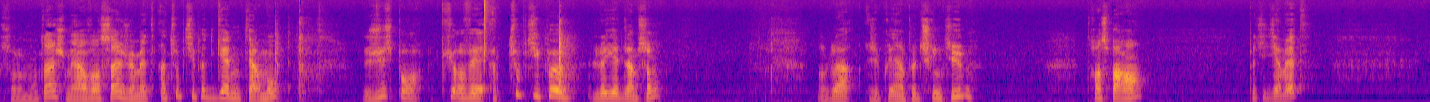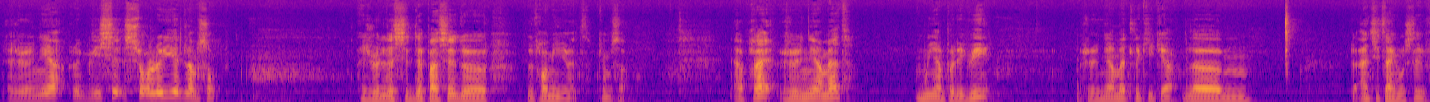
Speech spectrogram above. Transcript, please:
sur le montage. Mais avant ça, je vais mettre un tout petit peu de gaine thermo. Juste pour curver un tout petit peu l'œillet de l'hameçon. Donc là, j'ai pris un peu de shrink tube transparent, petit diamètre. Je vais venir le glisser sur l'œillet de l'hameçon. Et je vais le laisser dépasser de, 3 mm, comme ça. Après, je vais venir mettre, mouiller un peu l'aiguille, je vais venir mettre le kicker, le, anti-tangle sleeve.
